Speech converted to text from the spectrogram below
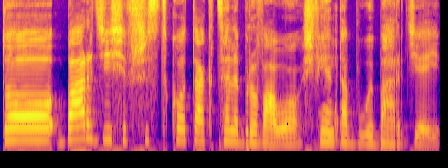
to bardziej się wszystko tak celebrowało. Święta były bardziej,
